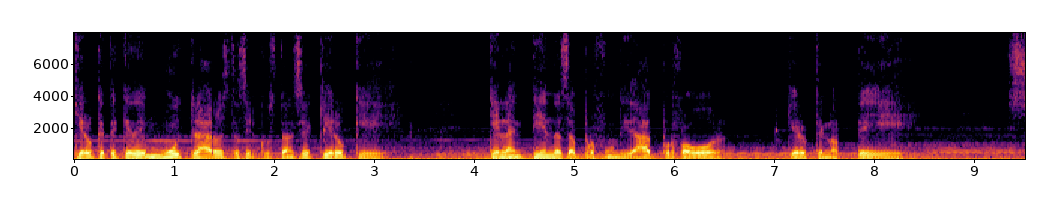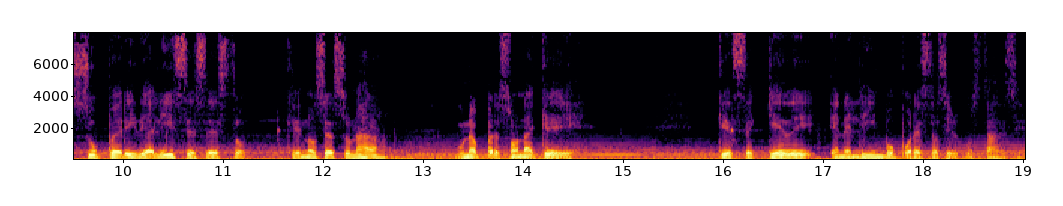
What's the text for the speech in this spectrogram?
quiero que te quede muy claro esta circunstancia, quiero que, que la entiendas a profundidad, por favor quiero que no te super idealices esto, que no seas una, una persona que, que se quede en el limbo por esta circunstancia.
